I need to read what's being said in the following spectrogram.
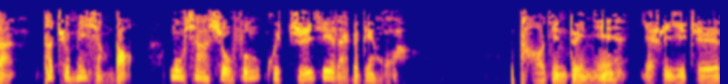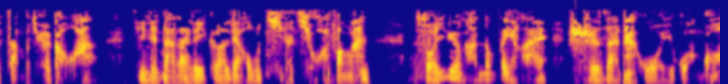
但他却没想到木下秀峰会直接来个电话。陶金对您也是一直赞不绝口啊。今天带来了一个了不起的计划方案，所蕴含的未来实在太过于广阔。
